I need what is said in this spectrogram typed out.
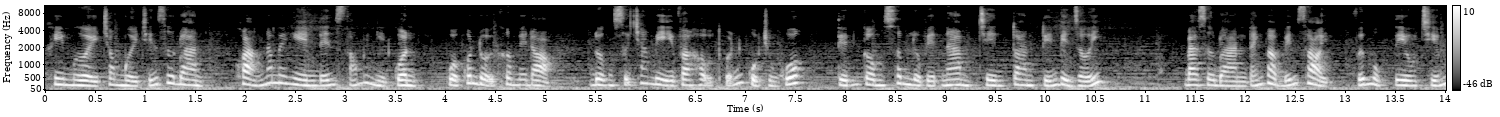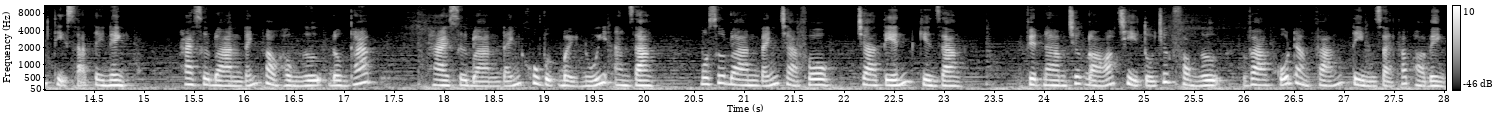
khi 10 trong 19 sư đoàn, khoảng 50.000 đến 60.000 quân của quân đội Khmer Đỏ được sự trang bị và hậu thuẫn của Trung Quốc tiến công xâm lược Việt Nam trên toàn tuyến biên giới. Ba sư đoàn đánh vào Bến Sỏi với mục tiêu chiếm thị xã Tây Ninh, hai sư đoàn đánh vào Hồng Ngự, Đông Tháp, hai sư đoàn đánh khu vực Bảy Núi, An Giang, một sư đoàn đánh Trà Phô, Trà Tiến, Kiên Giang. Việt Nam trước đó chỉ tổ chức phòng ngự và cố đàm phán tìm giải pháp hòa bình,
